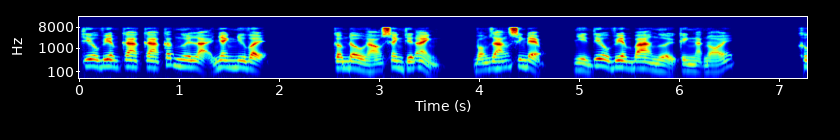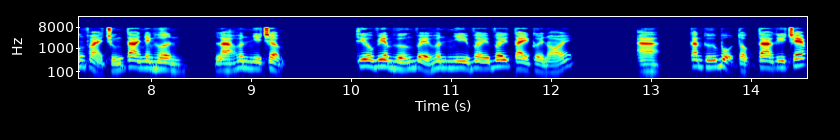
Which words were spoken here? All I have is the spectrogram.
Tiêu viêm ca ca các ngươi lại nhanh như vậy. Cầm đầu áo xanh tiến ảnh, bóng dáng xinh đẹp, nhìn tiêu viêm ba người kinh ngạc nói. Không phải chúng ta nhanh hơn, là Hân Nhi chậm. Tiêu viêm hướng về Hân Nhi vẫy vẫy tay cười nói. À, căn cứ bộ tộc ta ghi chép,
